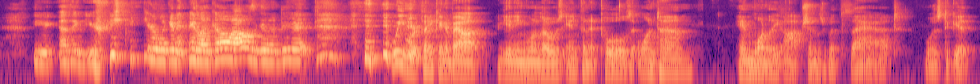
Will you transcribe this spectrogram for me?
you, I think you you're looking at me like, oh, I was going to do it. We were thinking about getting one of those infinite pools at one time, and one of the options with that was to get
